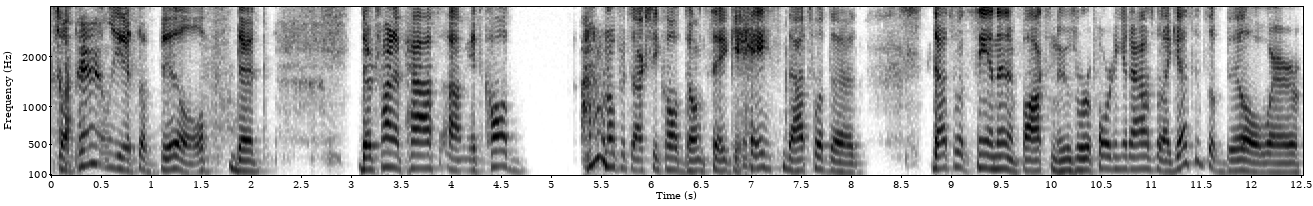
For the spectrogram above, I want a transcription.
So apparently, it's a bill that they're trying to pass. Um, it's called. I don't know if it's actually called "Don't Say Gay." That's what the that's what CNN and Fox News were reporting it as. But I guess it's a bill where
